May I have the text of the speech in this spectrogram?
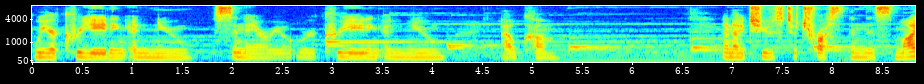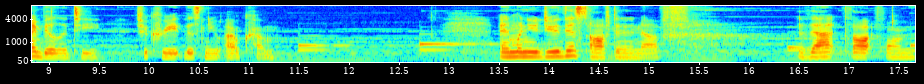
We are creating a new scenario, we're creating a new outcome. And I choose to trust in this, my ability to create this new outcome. And when you do this often enough, that thought form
